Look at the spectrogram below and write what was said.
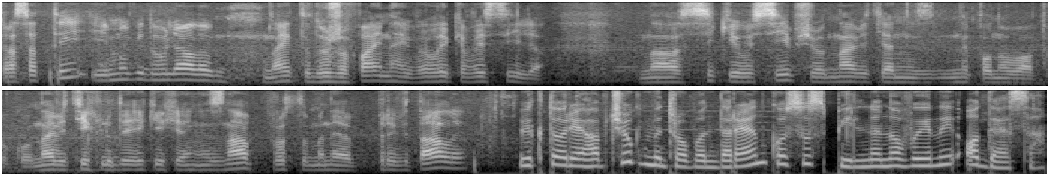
красоти, і ми відгуляли, знаєте, дуже файне і велике весілля на стільки осіб, що навіть я не, планував такого. Навіть тих людей, яких я не знав, просто мене привітали. Вікторія Гапчук, Дмитро Бондаренко, Суспільне новини, Одеса.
